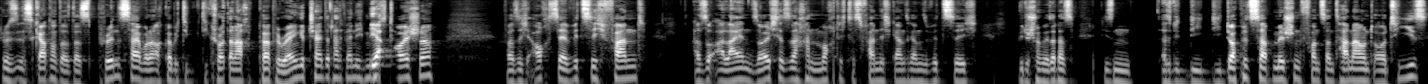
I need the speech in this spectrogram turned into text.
Es gab noch das, das Prince-Sign, wo dann auch, glaube ich, die, die Crowd danach Purple Rain gechantet hat, wenn ich mich ja. nicht täusche. Was ich auch sehr witzig fand. Also allein solche Sachen mochte ich, das fand ich ganz, ganz witzig wie du schon gesagt hast, diesen, also die, die, die Doppelsubmission von Santana und Ortiz,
